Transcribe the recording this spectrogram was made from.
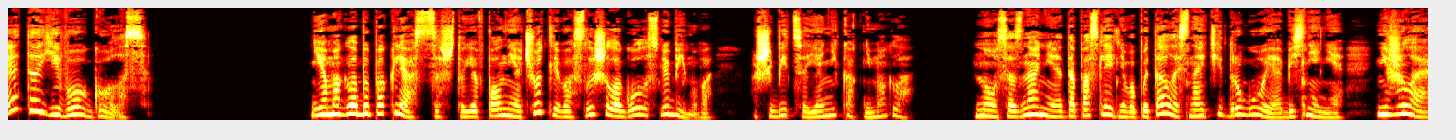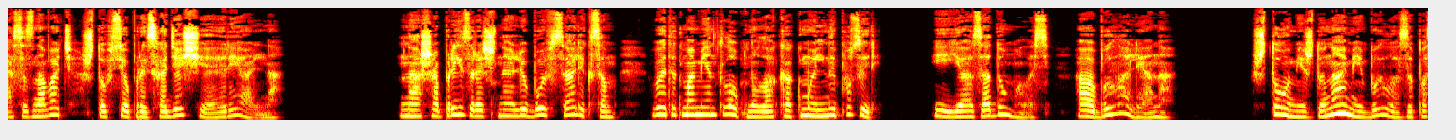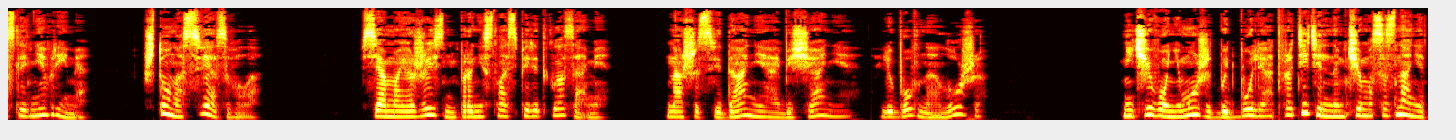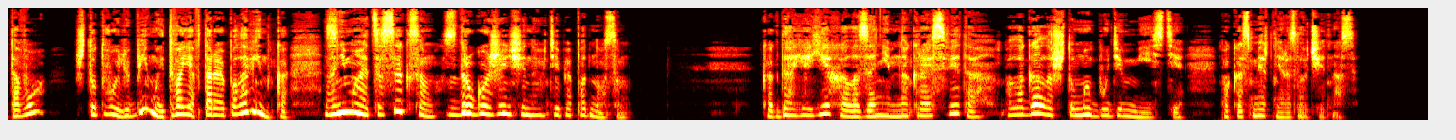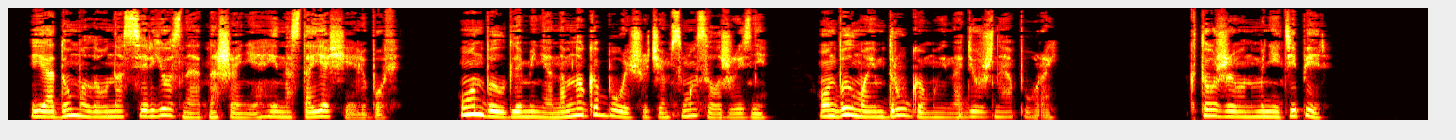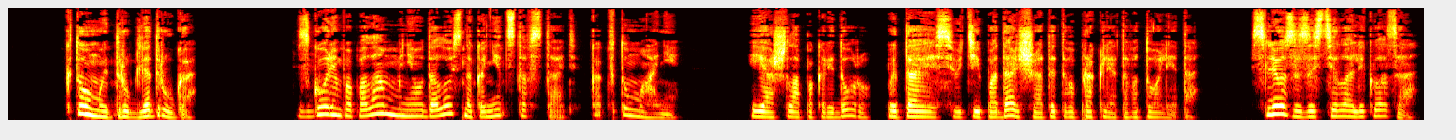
это его голос. Я могла бы поклясться, что я вполне отчетливо слышала голос любимого. Ошибиться я никак не могла. Но сознание до последнего пыталось найти другое объяснение, не желая осознавать, что все происходящее реально. Наша призрачная любовь с Алексом в этот момент лопнула, как мыльный пузырь. И я задумалась, а была ли она? Что между нами было за последнее время? Что нас связывало? Вся моя жизнь пронеслась перед глазами. Наши свидания, обещания, любовная ложа. Ничего не может быть более отвратительным, чем осознание того, что твой любимый, твоя вторая половинка, занимается сексом с другой женщиной у тебя под носом. Когда я ехала за ним на край света, полагала, что мы будем вместе, пока смерть не разлучит нас. Я думала, у нас серьезные отношения и настоящая любовь. Он был для меня намного больше, чем смысл жизни. Он был моим другом и надежной опорой. Кто же он мне теперь? Кто мы друг для друга? С горем пополам мне удалось наконец-то встать, как в тумане. Я шла по коридору, пытаясь уйти подальше от этого проклятого туалета. Слезы застилали глаза.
